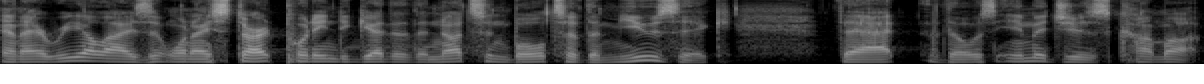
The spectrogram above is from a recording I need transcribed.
and I realize that when I start putting together the nuts and bolts of the music, that those images come up.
